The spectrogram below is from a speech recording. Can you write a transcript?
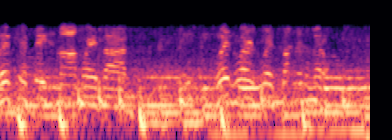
listen to Stacy's mom with uh, Twizzlers with something in the middle.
